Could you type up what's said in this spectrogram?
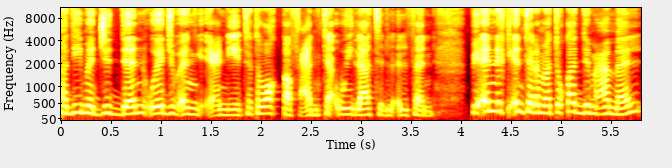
قديمة جدا ويجب أن يعني تتوقف عن تأويلات ال- الفن. بأنك أنت لما تقدم عمل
